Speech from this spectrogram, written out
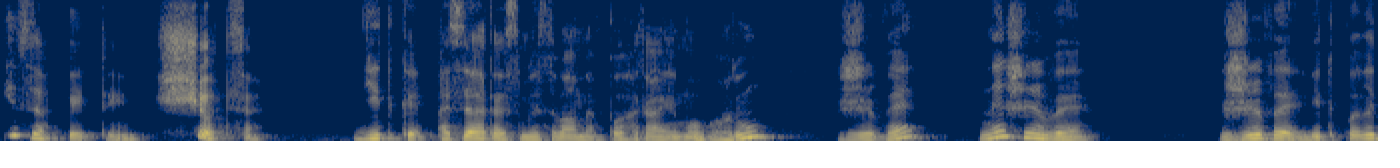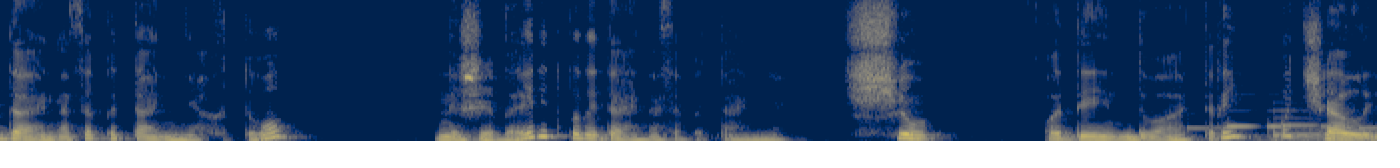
і запитуємо, що це? Дітки, а зараз ми з вами пограємо в гру Живе, не живе. Живе відповідає на запитання хто? Не живе відповідає на запитання що? Один, два, три, почали.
